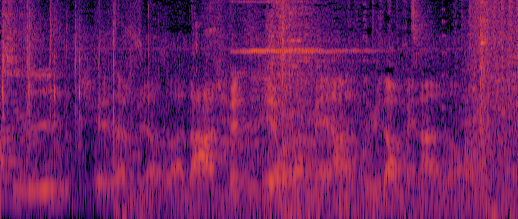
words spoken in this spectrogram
其实学生比较帅。大家全世界我在美拉遇到美拉的东西。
